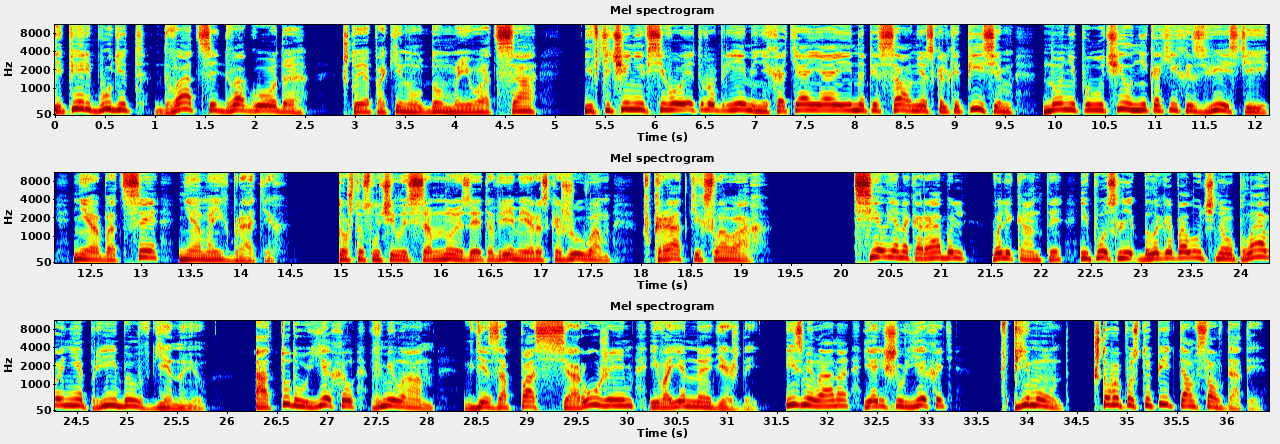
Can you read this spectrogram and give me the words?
Теперь будет 22 года, что я покинул дом моего отца, и в течение всего этого времени, хотя я и написал несколько писем, но не получил никаких известий ни об отце, ни о моих братьях. То, что случилось со мной за это время, я расскажу вам в кратких словах. Сел я на корабль в Аликанте и после благополучного плавания прибыл в Геную. Оттуда уехал в Милан, где запасся оружием и военной одеждой. Из Милана я решил ехать в Пьемонт, чтобы поступить там в солдаты.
